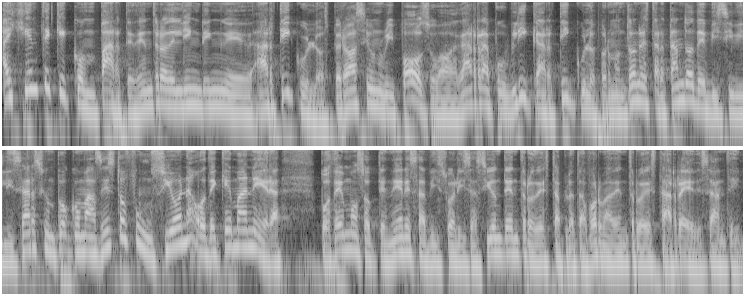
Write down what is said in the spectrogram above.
Hay gente que comparte dentro de LinkedIn eh, artículos, pero hace un repost o agarra, publica artículos por montones tratando de visibilizarse un poco más. ¿Esto funciona o de qué manera podemos obtener esa visualización dentro de esta plataforma, dentro de esta red, Santi?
